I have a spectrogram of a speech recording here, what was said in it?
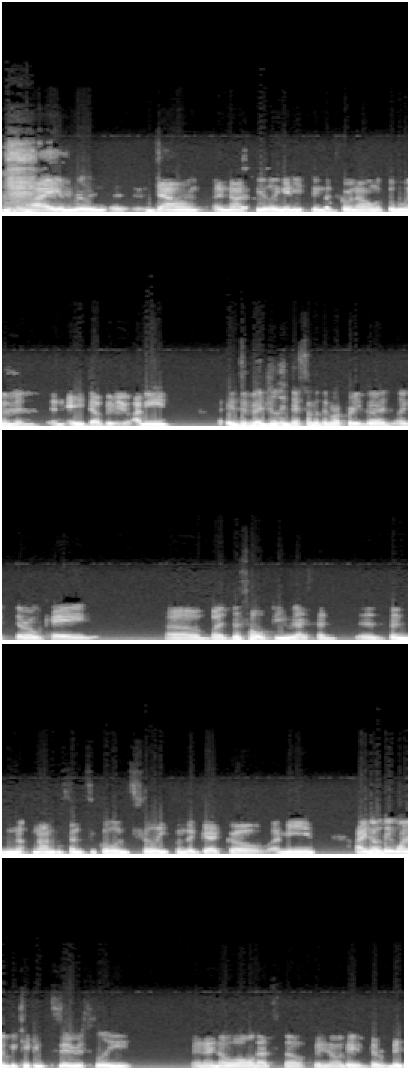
I am really down and not feeling anything that's going on with the women in AEW. I mean, individually, some of them are pretty good, like they're okay. Uh, but this whole feud, I said, has been nonsensical and silly from the get go. I mean, I know they want to be taken seriously, and I know all that stuff. You know, they they're, they,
